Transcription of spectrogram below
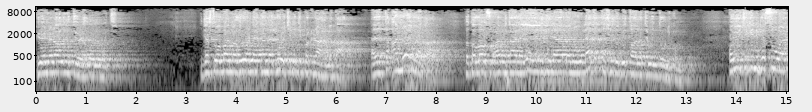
Hyr në radhën e tyre Allahu na rujt. Gjithashtu Allahu i madhëruar na e ka ndaluar që ne t'i përkrahim ata, edhe të anojmë nga ata. Thot Allahu subhanahu wa taala ya ayyuha alladhina amanu la tattakhidhu bitanatan min dunikum. O ju që keni besuar,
